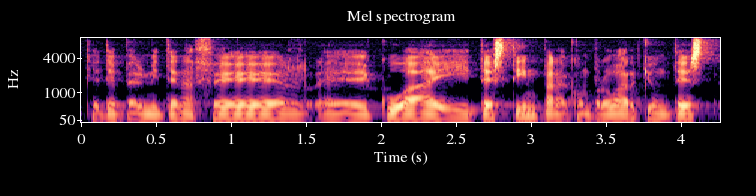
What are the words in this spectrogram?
que te permiten hacer eh, QA y testing para comprobar que un test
